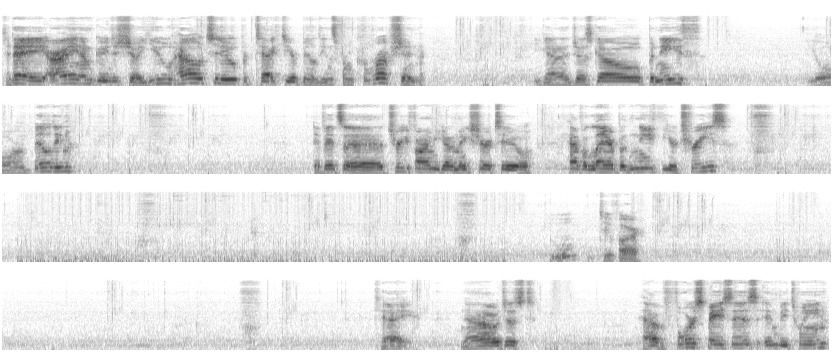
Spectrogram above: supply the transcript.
Today I am going to show you how to protect your buildings from corruption. You gotta just go beneath your building. If it's a tree farm, you gotta make sure to have a layer beneath your trees. Too far. Okay. Now just have four spaces in between.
